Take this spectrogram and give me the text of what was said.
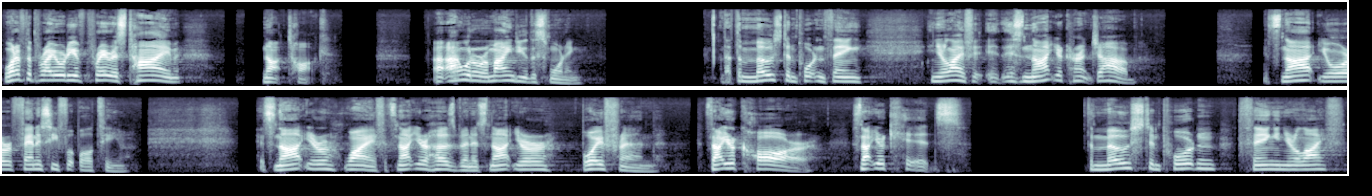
What if the priority of prayer is time, not talk? I, want to remind you this morning that the most important thing in your life is not your current job. It's not your fantasy football team. It's not your wife, it's not your husband, it's not your boyfriend, it's not your car, it's not your kids. The most important thing in your life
